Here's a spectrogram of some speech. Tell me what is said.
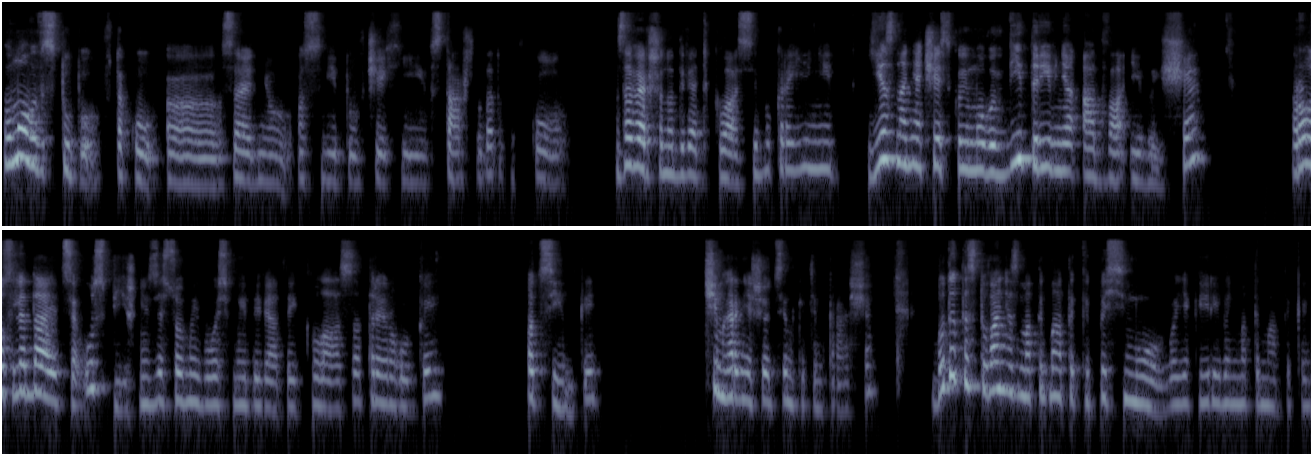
умови вступу в таку е, середню освіту в Чехії, в старшу да, таку школу, завершено 9 класів в Україні. Є знання чеської мови від рівня А2 і вище. Розглядається успішність за 7, 8, 9 клас за 3 роки. Оцінки. Чим гарніші оцінки, тим краще. Буде тестування з математики письмово, який рівень математики.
